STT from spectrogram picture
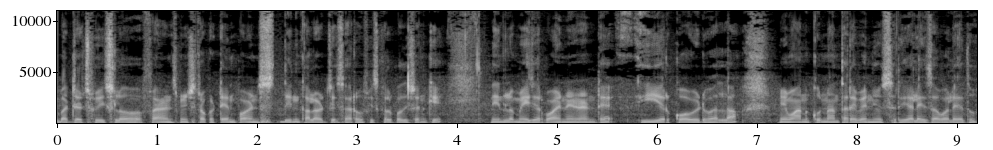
బడ్జెట్ స్పీచ్లో ఫైనాన్స్ మినిస్టర్ ఒక టెన్ పాయింట్స్ దీనికి అలాట్ చేశారు ఫిజికల్ పొజిషన్కి దీనిలో మేజర్ పాయింట్ ఏంటంటే ఈ ఇయర్ కోవిడ్ వల్ల మేము అనుకున్నంత రెవెన్యూస్ రియలైజ్ అవ్వలేదు.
